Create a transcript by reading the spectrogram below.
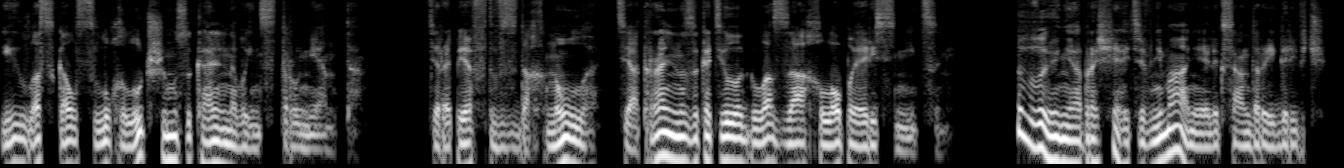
и ласкал слух лучше музыкального инструмента. Терапевт вздохнула, театрально закатила глаза, хлопая ресницами. «Вы не обращайте внимания, Александр Игоревич,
